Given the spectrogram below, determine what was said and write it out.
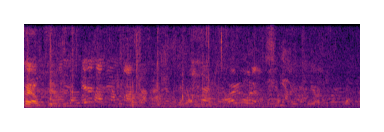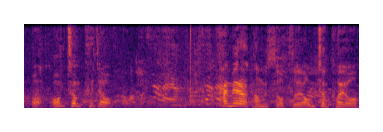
가까이 와보세요. 어, 엄청 크죠? 카메라로 담을 수 없어요. 엄청 커요.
